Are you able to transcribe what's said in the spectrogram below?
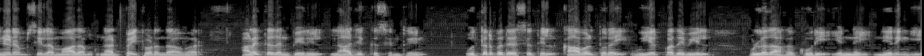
என்னிடம் சில மாதம் நட்பை தொடர்ந்த அவர் அழைத்ததன் பேரில் லாஜுக்கு சென்றேன். உத்தரப்பிரதேசத்தில் காவல்துறை உயர் பதவியில் உள்ளதாக கூறி என்னை நெருங்கி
